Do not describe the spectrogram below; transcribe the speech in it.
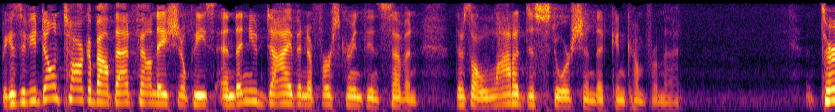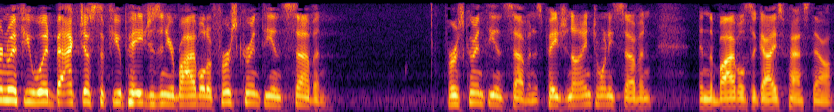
Because if you don't talk about that foundational piece and then you dive into 1 Corinthians 7, there's a lot of distortion that can come from that. Turn, if you would, back just a few pages in your Bible to 1 Corinthians 7. 1 Corinthians 7. It's page 927 in the Bibles the guys passed out.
